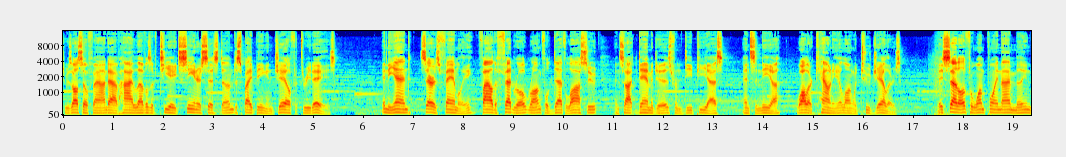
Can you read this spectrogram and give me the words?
She was also found to have high levels of THC in her system despite being in jail for three days. In the end, Sarah's family filed a federal wrongful death lawsuit and sought damages from DPS, Encinias, Waller County, along with two jailers. They settled for $1.9 million in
